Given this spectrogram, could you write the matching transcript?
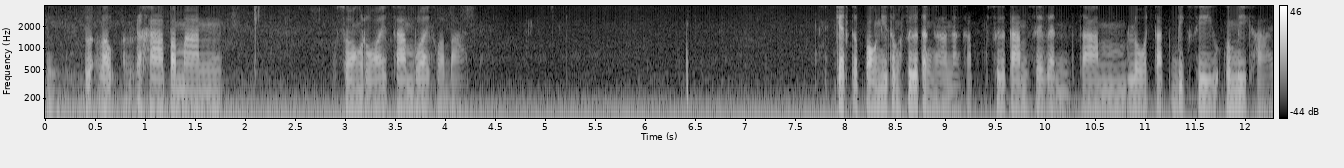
นี่ราราคาประมาณ 200 300 กว่าบาท แก๊สกระป๋องนี้ต้องซื้อต่างหากนะครับ ซื้อตามเซเว่นตามโลตัสบิ๊กซีก็มีขาย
